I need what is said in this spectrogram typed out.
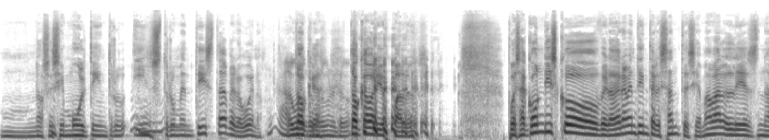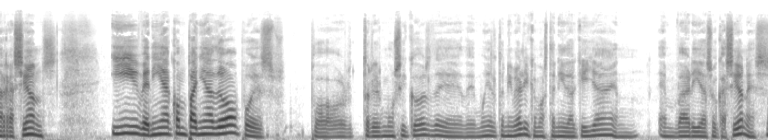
no sé si multi-instrumentista, pero bueno, toca. toca varios palos. Pues sacó un disco verdaderamente interesante, se llamaba Les Narrations y venía acompañado pues por tres músicos de, de muy alto nivel y que hemos tenido aquí ya en, en varias ocasiones.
